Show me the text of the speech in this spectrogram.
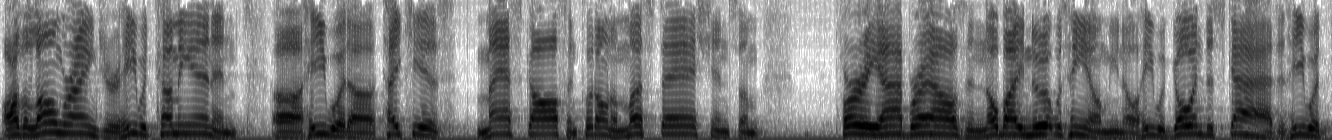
Or the Lone Ranger, he would come in and uh, he would uh, take his mask off and put on a mustache and some furry eyebrows and nobody knew it was him. You know, he would go in disguise and he would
